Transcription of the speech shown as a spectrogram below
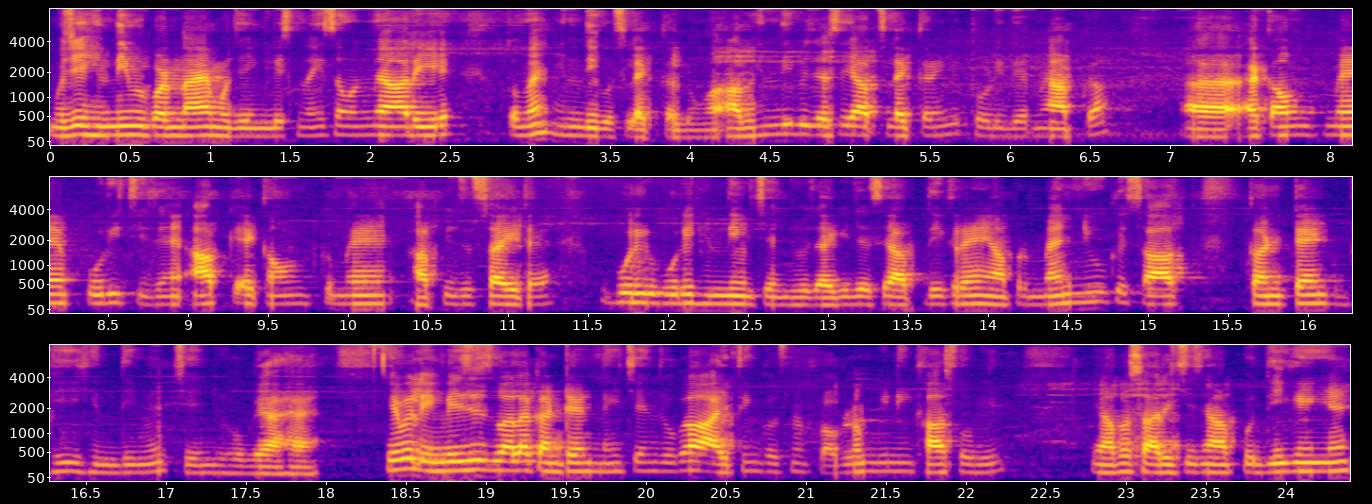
मुझे हिंदी में पढ़ना है, मुझे इंग्लिश नहीं समझ में आ रही है तो मैं हिंदी को सिलेक्ट कर लूँगा। अब हिंदी पे जैसे ही आप सिलेक्ट करेंगे, थोड़ी देर में आपका अकाउंट में पूरी चीज़ें, आपके अकाउंट में आपकी जो साइट है पूरी की पूरी हिंदी में चेंज हो जाएगी। जैसे आप देख रहे हैं, यहाँ पर मेन्यू के साथ कंटेंट भी हिंदी में चेंज हो गया है। केवल इमेजेस वाला कंटेंट नहीं चेंज होगा। आई थिंक उसमें प्रॉब्लम भी नहीं खास होगी। यहाँ पर सारी चीज़ें आपको दी गई हैं।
